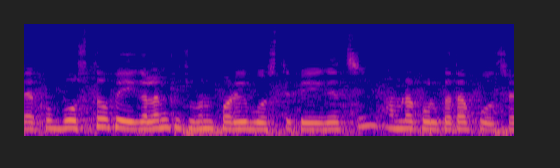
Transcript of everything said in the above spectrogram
দেখো, বসতেও পেয়ে গেলাম। কিছুক্ষণ পরেই বসতে পেয়ে গেছি। আমরা কলকাতা পৌঁছে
